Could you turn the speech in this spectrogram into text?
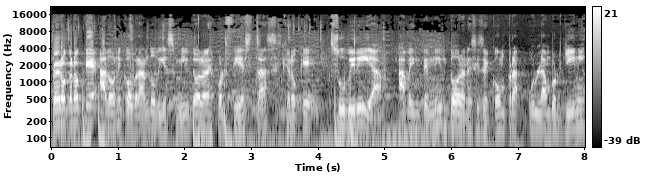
Pero creo que Adoni cobrando 10 mil dólares por fiestas, creo que subiría a 20 mil dólares si se compra un Lamborghini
